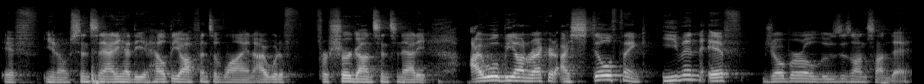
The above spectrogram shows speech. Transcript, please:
if you know Cincinnati had the healthy offensive line, I would have for sure gone Cincinnati. I will be on record. I still think even if Joe Burrow loses on Sunday,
